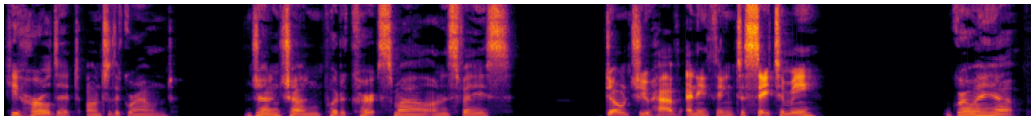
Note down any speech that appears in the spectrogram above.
he hurled it onto the ground. Jiang Cheng put a curt smile on his face. Don't you have anything to say to me? Growing up,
